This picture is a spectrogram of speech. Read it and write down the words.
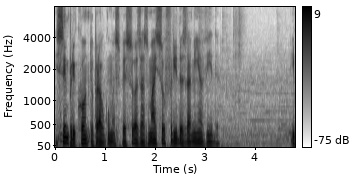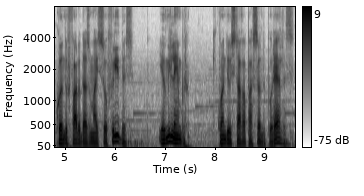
e sempre conto para algumas pessoas as mais sofridas da minha vida. E quando falo das mais sofridas, eu me lembro que quando eu estava passando por elas,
